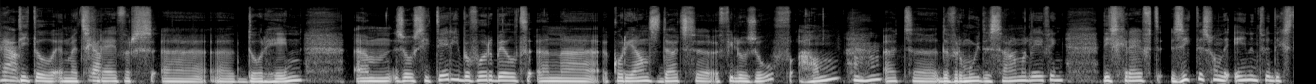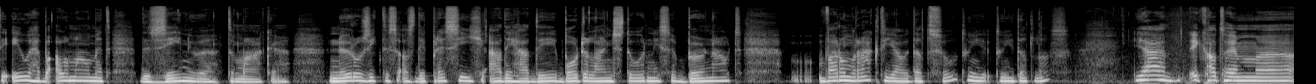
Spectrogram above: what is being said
ja. titel en met Ja. schrijvers uh, uh, doorheen. Um, zo citeer je bijvoorbeeld een Koreaans-Duitse filosoof, Han, Mhm. uit de vermoeide samenleving. Die schrijft: Ziektes van de 21ste eeuw hebben allemaal met de zenuwen te maken. Neuroziektes als depressie, ADHD, borderline burn-out. Waarom raakte jou dat zo toen je, toen je dat las? Ja, ik had hem uh,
